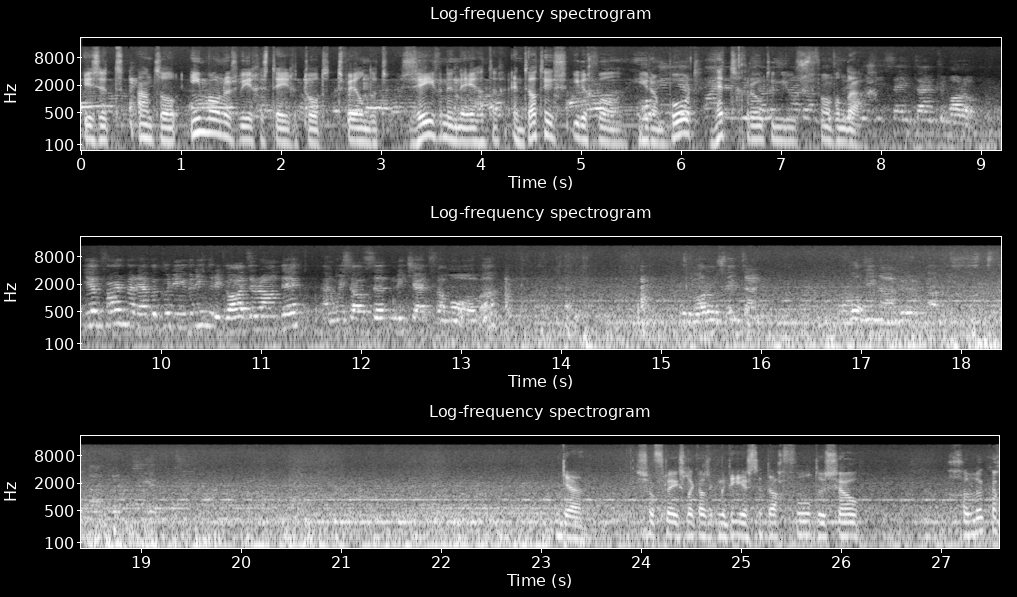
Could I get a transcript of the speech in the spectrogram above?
is het aantal inwoners weer gestegen tot 297. En dat is in ieder geval hier aan boord het grote nieuws van vandaag. Ian Fireman, have a good evening. Regards around there. And we shall certainly chat some more, huh? Tomorrow, same time. 1400, 1600 here. Ja, zo vreselijk als ik me de eerste dag voelde, zo gelukkig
